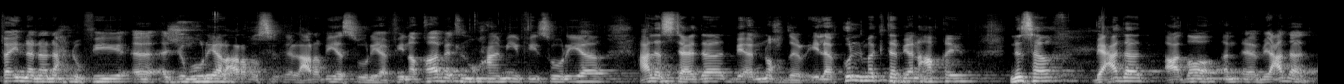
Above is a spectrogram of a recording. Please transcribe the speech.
فإننا نحن في آه، الجمهورية العربية السورية في نقابة المحامين في سوريا على استعداد بأن نحضر إلى كل مكتب ينعقد نسخ بعدد أعضاء آه، بعدد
